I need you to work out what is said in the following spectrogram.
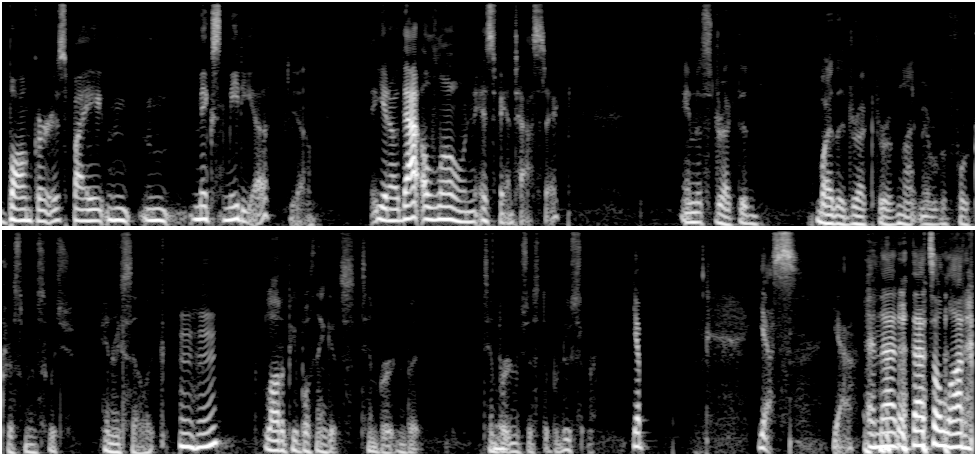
bonkers by m- m- mixed media Yeah. you know that alone is fantastic And it's directed by the director of Nightmare Before Christmas, which Henry Selick. mm-hmm. A lot of people think it's Tim Burton, but Tim Nope. Burton's just a producer. yep yes yeah and that that's a lot of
